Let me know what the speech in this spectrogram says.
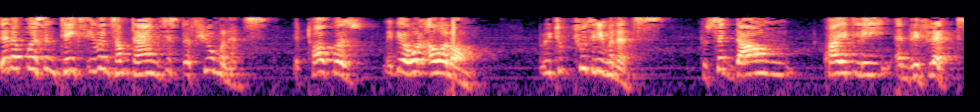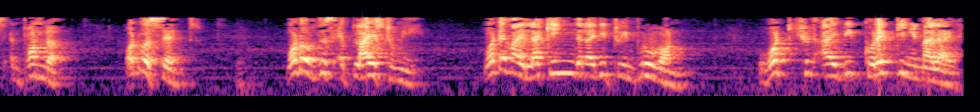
then a person takes even sometimes just a few minutes. The talk was maybe a whole hour long. But we took two, three minutes to sit down quietly and reflect and ponder. What was said? What of this applies to me? What am I lacking that I need to improve on? What should I be correcting in my life?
